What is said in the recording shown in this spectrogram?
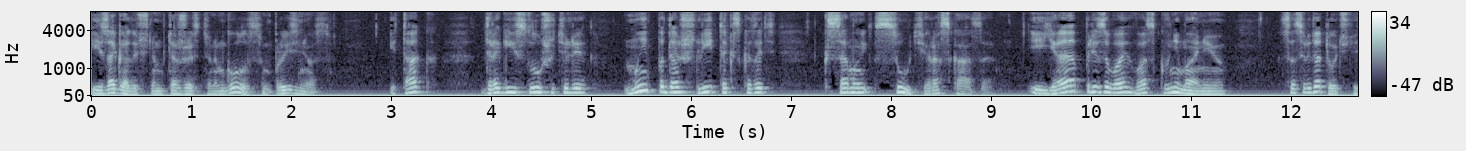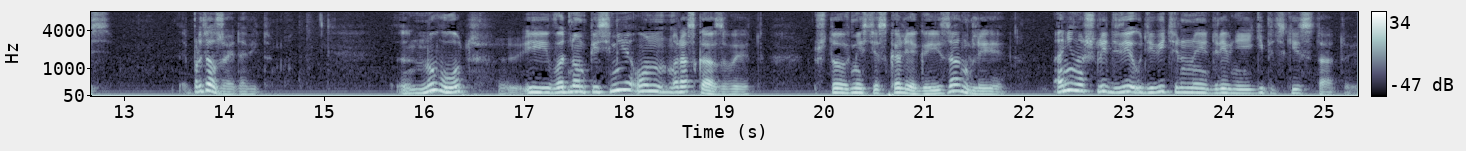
и загадочным торжественным голосом произнес «Итак, дорогие слушатели, мы подошли, так сказать, к самой сути рассказа, и я призываю вас к вниманию. Сосредоточьтесь. Продолжай, Давид». Ну вот, и в одном письме он рассказывает, что вместе с коллегой из Англии они нашли две удивительные древнеегипетские статуи.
